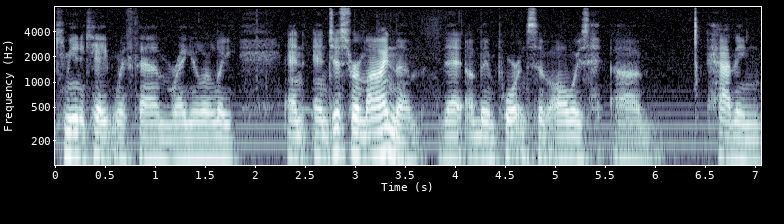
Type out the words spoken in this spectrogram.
communicate with them regularly, and, and just remind them that of the importance of always um, having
